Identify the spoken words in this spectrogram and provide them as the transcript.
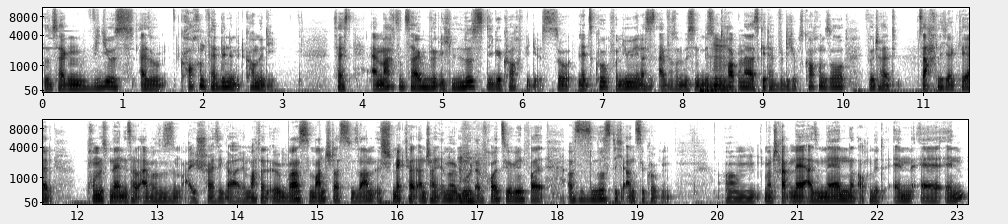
sozusagen Videos, also Kochen verbindet mit Comedy. Das heißt, er macht sozusagen wirklich lustige Kochvideos. So, Let's Cook von Julian, das ist einfach so ein bisschen, ein bisschen trockener, es geht halt wirklich ums Kochen so, wird halt sachlich erklärt. Pommes Man ist halt einfach so, es ist ihm eigentlich scheißegal. Er macht dann irgendwas, mancht das zusammen, es schmeckt halt anscheinend immer gut, er freut sich auf jeden Fall, aber es ist lustig anzugucken. Ähm, man schreibt Man, also Man dann auch mit M-A-N.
